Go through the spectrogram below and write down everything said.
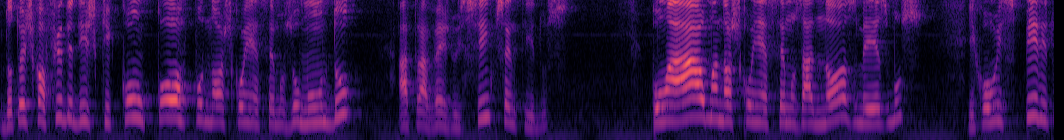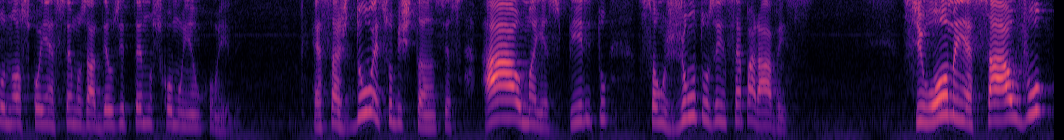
O doutor Scofield diz que com o corpo nós conhecemos o mundo através dos cinco sentidos, com a alma nós conhecemos a nós mesmos e com o Espírito nós conhecemos a Deus e temos comunhão com Ele. Essas duas substâncias, alma e espírito, são juntos e inseparáveis. Se o homem é salvo,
